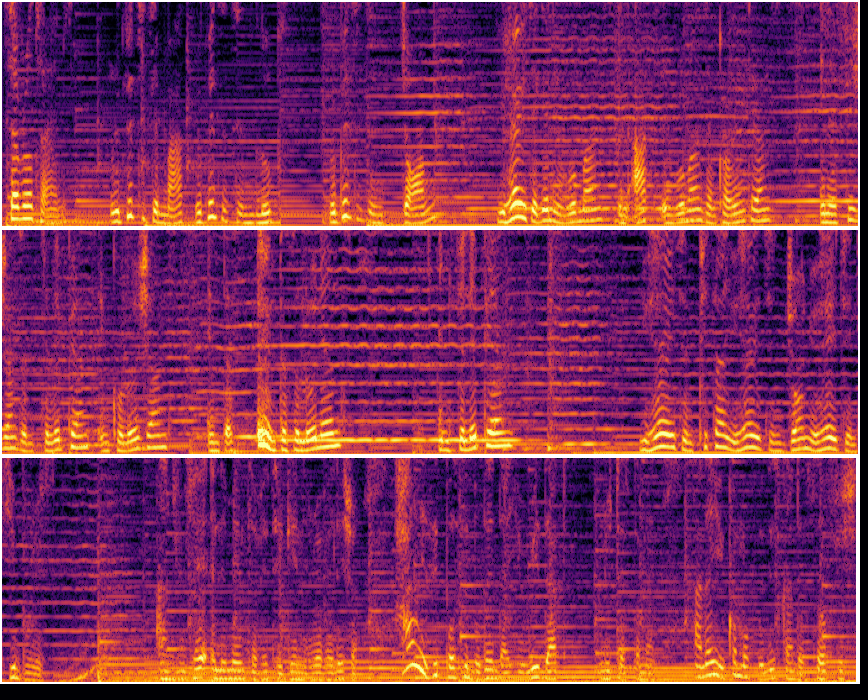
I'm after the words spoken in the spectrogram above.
several times, repeats it in Mark, repeats it in Luke, repeats it in John. You hear it again in Romans, in Acts, in Romans and Corinthians, in Ephesians and Philippians, in Colossians, in, Thess- in Thessalonians, in Philippians. You hear it in Peter, you hear it in John, you hear it in Hebrews and you hear elements of it again in Revelation. How is it possible then that you read that New Testament and then you come up with this kind of selfish,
